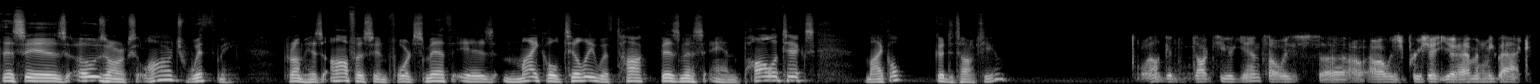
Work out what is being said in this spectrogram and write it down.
This is Ozarks at Large with me. From his office in Fort Smith is Michael Tilley with Talk Business and Politics. Michael, good to talk to you. Well, good to talk to you again. It's always uh, I always appreciate you having me back.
